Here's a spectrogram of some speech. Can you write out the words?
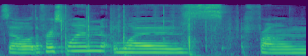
So the first one was from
